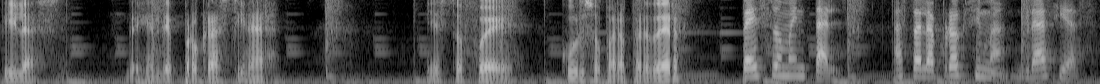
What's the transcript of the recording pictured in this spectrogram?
pilas, dejen de procrastinar. Y esto fue Curso para Perder. Peso Mental. Hasta la próxima. Gracias.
